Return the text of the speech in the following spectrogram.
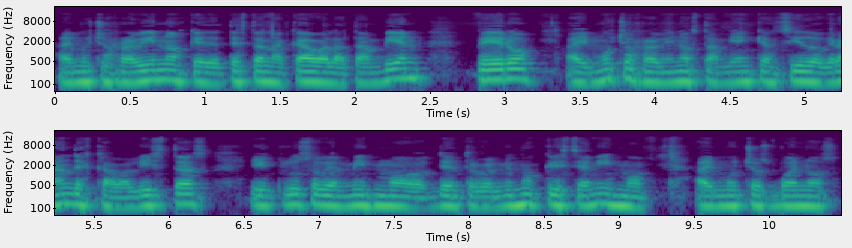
Hay muchos rabinos que detestan la cábala también, pero hay muchos rabinos también que han sido grandes cabalistas, incluso del mismo, dentro del mismo cristianismo hay muchos buenos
